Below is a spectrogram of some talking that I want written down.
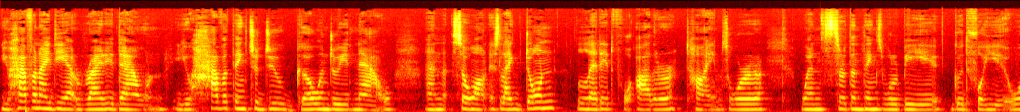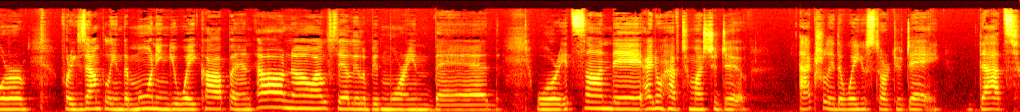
you have an idea, write it down. You have a thing to do, go and do it now, and so on. It's like don't let it for other times or when certain things will be good for you. Or, for example, in the morning you wake up and, oh no, I'll stay a little bit more in bed. Or it's Sunday, I don't have too much to do. Actually, the way you start your day, that's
